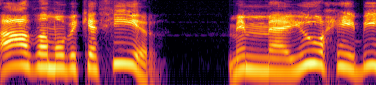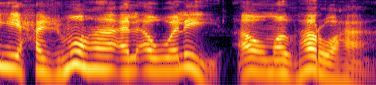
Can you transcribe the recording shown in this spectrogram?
أعظم بكثير مما يوحي به حجمها الأولي أو مظهرها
